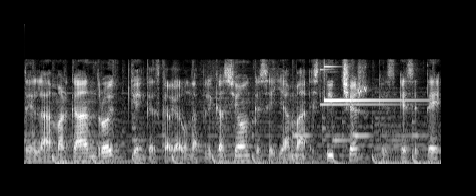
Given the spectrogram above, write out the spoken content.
de la marca Android, tienen que descargar una aplicación que se llama Stitcher, que es S-T-I-T-C-H-E-R.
